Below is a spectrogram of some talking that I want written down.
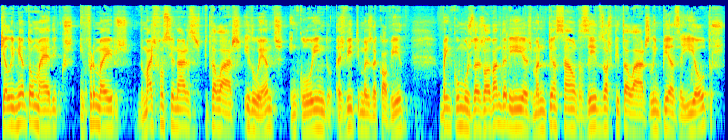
que alimentam médicos, enfermeiros, demais funcionários hospitalares e doentes, incluindo as vítimas da Covid, bem como os das lavandarias, manutenção, resíduos hospitalares, limpeza e outros,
